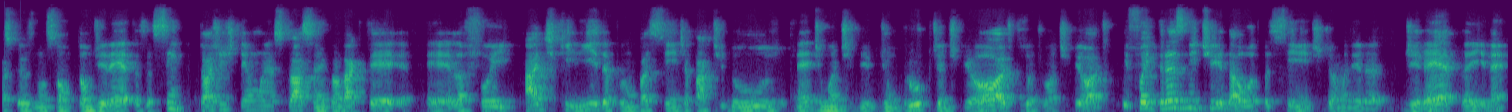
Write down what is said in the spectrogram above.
as coisas não são tão diretas assim. Então, a gente tem uma situação em que uma bactéria ela foi adquirida por um paciente a partir do uso né, de, um de um grupo de antibióticos ou de um antibiótico e foi transmitida a outro paciente de uma maneira direta aí, né,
